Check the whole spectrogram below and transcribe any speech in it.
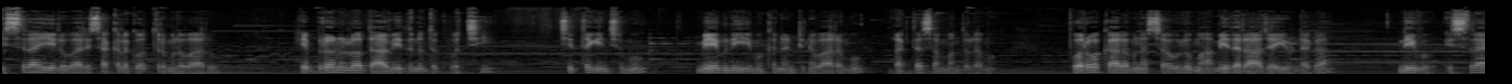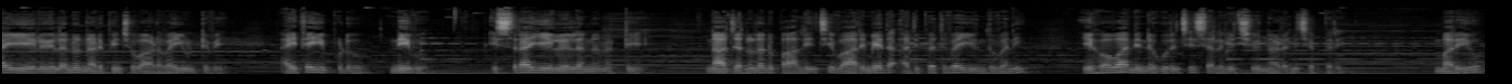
ఇస్రాయేలు వారి సకల గోత్రముల వారు హెబ్రోనులో దావీదునద్దకు వచ్చి చిత్తగించుము మేము నీ ఎముకనంటిన వారము రక్త సంబంధులము. పూర్వకాలమున సౌలు మా మీద రాజై ఉండగా నీవు ఇస్రాయేలులను నడిపించువాడవై ఉంటివి. అయితే ఇప్పుడు నీవు ఇస్రాయేలులను నట్టి నా జనులను పాలించి వారి మీద అధిపతివై ఉందువని యహోవా నిన్ను గురించి సెలవిచ్చి ఉన్నాడని చెప్పిరి. మరియు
